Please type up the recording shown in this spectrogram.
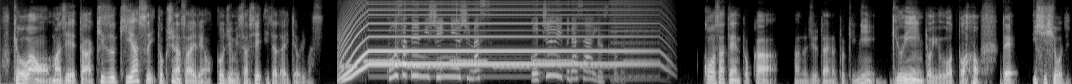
不協和音を交えた気づきやすい特殊なサイレンをご準備させていただいております。交差点とか、あの、渋滞の時に、ギュイーンという音 で、意思表示、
